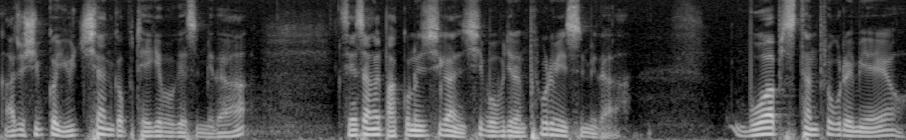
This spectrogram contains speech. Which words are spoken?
아주 쉽고 유치한 것부터 얘기해 보겠습니다. 세상을 바꾸는 시간 15분이라는 프로그램이 있습니다. 뭐와 비슷한 프로그램이에요?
